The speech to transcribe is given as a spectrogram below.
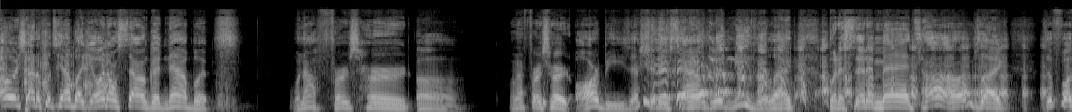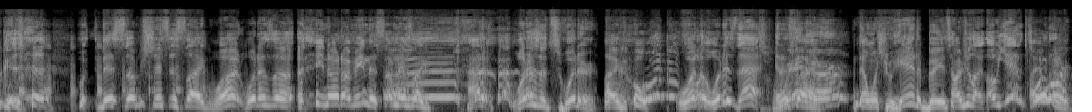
I always try to put together. I'm like, yo, it don't sound good now, but when I first heard, uh, when I first heard Arby's, that shit ain't sound good neither. Like, but it said it mad times. Like, the fuck is? There's some shits. It's like, what? What is a? You know what I mean? There's something that's like, how do, what is a Twitter? Like, what? What is that? And, it's like, Twitter? and then once you hear it a billion times, you're like, oh yeah, Twitter.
